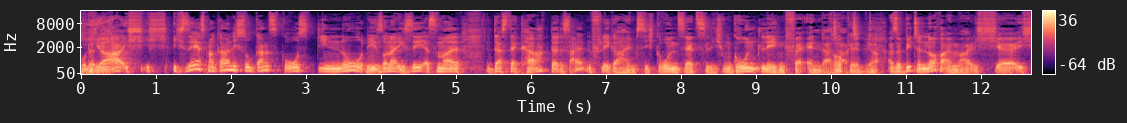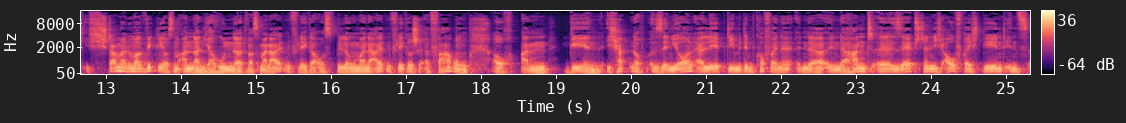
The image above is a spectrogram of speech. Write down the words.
Oder ja, ich, ich, ich sehe erstmal gar nicht so ganz groß die Not, mhm. sondern ich sehe erstmal, dass der Charakter des Altenpflegeheims sich grundsätzlich und grundlegend verändert okay, hat. Ja. Also bitte noch einmal, ich, äh, ich, ich stamme nun mal wirklich aus einem anderen Jahrhundert, was meine Altenpflegeausbildung, meine altenpflegerische Erfahrung auch angehen. Ich habe noch Senioren erlebt, die mit dem Koffer in der, in der, in der Hand äh, selbstständig aufrechtgehend ins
